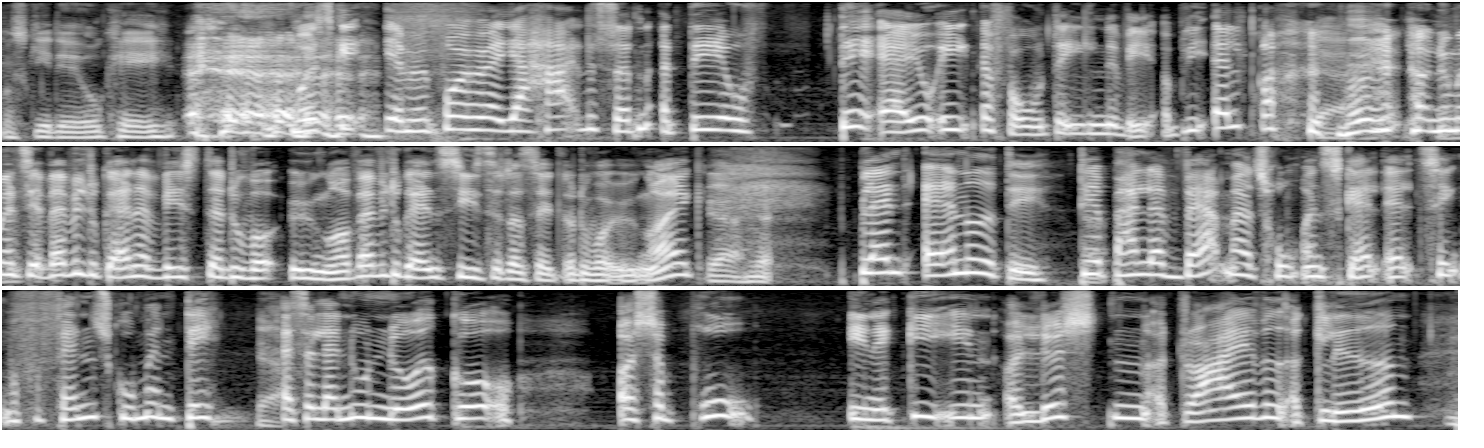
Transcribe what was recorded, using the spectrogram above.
måske det er okay. Måske, jamen prøv at høre, jeg har det sådan, at det er jo det er jo en af fordelene ved at blive ældre. Ja. Når nu man siger, hvad vil du gerne have vidst, da du var yngre? Hvad vil du gerne sige til dig selv, da du var yngre? Ikke? ja. ja. Blandt andet det. Det er bare at lade være med at tro, man skal alting. Hvorfor fanden skulle man det? Ja. Altså lad nu noget gå, og så brug energien og lysten og drivet og glæden mm.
